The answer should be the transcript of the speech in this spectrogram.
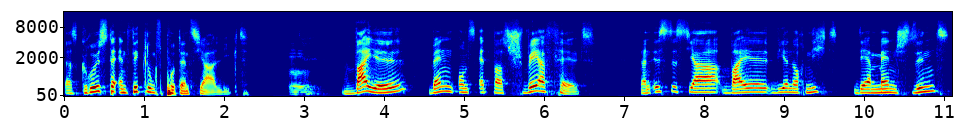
das größte Entwicklungspotenzial liegt. Mhm. Weil, wenn uns etwas schwer fällt, dann ist es ja, weil wir noch nicht der Mensch sind,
